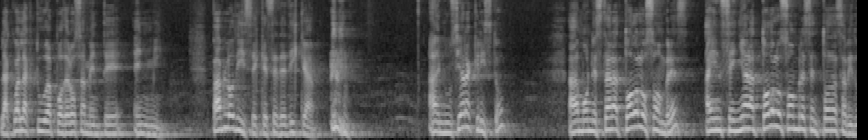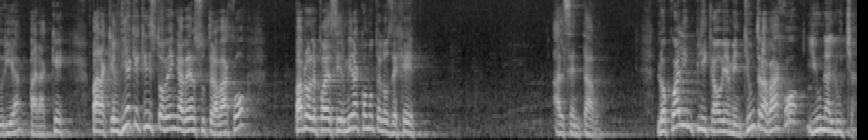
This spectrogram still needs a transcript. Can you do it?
la cual actúa poderosamente en mí. Pablo dice que se dedica a anunciar a Cristo, a amonestar a todos los hombres, a enseñar a todos los hombres en toda sabiduría. ¿Para qué? Para que el día que Cristo venga a ver su trabajo, Pablo le pueda decir, mira cómo te los dejé al centavo. Lo cual implica obviamente un trabajo y una lucha,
